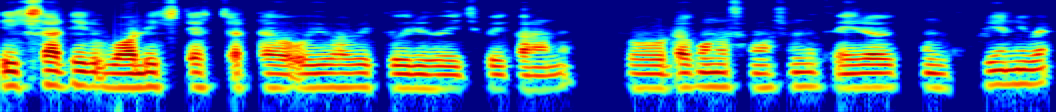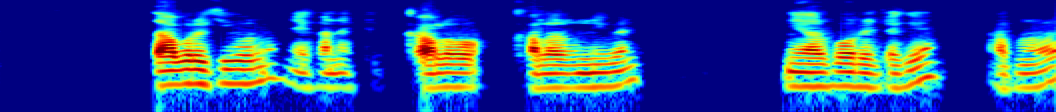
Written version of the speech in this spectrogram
রিক্সাটির বডি স্ট্রাকচারটা ওইভাবে তৈরি হয়েছে ওই কারণে। তো ওটা কোনো সমস্যা নেই, তো এইরকম ঘুরিয়ে নেবেন। তারপরে কি করবেন? এখানে একটি কালো কালার নেবেন। নেওয়ার পর এটাকে আপনারা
